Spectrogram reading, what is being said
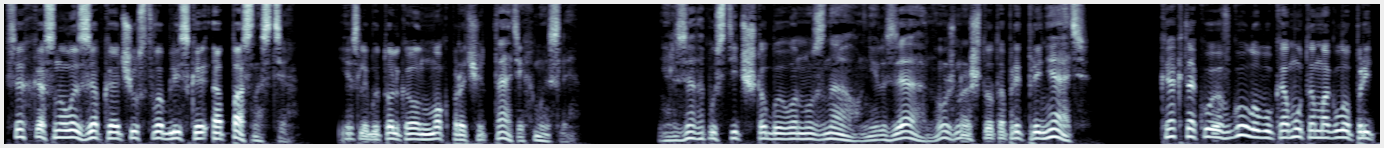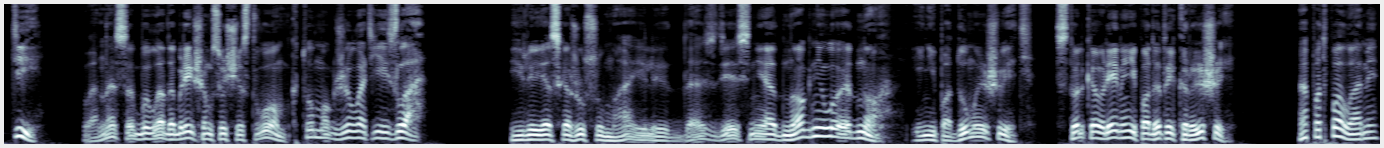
Всех коснулось зябкое чувство близкой опасности, если бы только он мог прочитать их мысли. Нельзя допустить, чтобы он узнал, нельзя, нужно что-то предпринять. Как такое в голову кому-то могло прийти? Ванесса была добрейшим существом, кто мог желать ей зла? Или я схожу с ума, или да, здесь не одно гнилое дно, и не подумаешь ведь, столько времени под этой крышей. А под полами?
